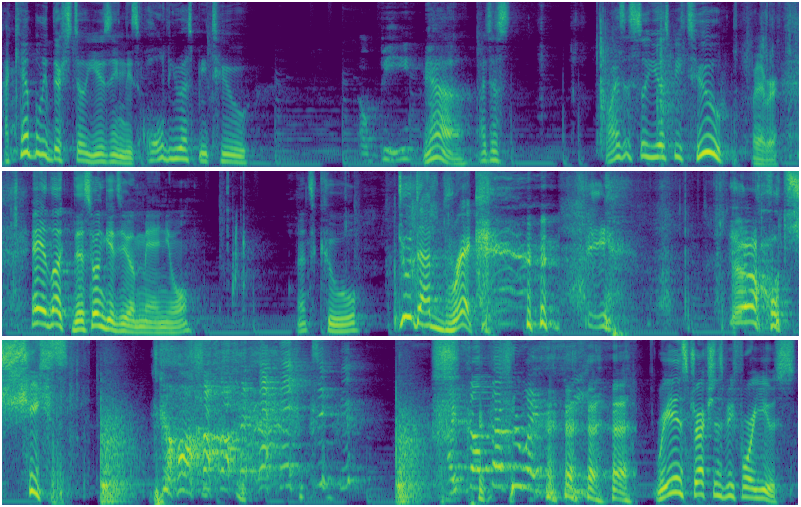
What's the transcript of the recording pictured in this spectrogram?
I can't believe they're still using these old USB 2. Oh, B. Yeah, I just, why is it still USB 2? Whatever. Hey, look, this one gives you a manual. That's cool. Dude, that brick. oh, jeez. I felt that through my feet. Read instructions before use.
